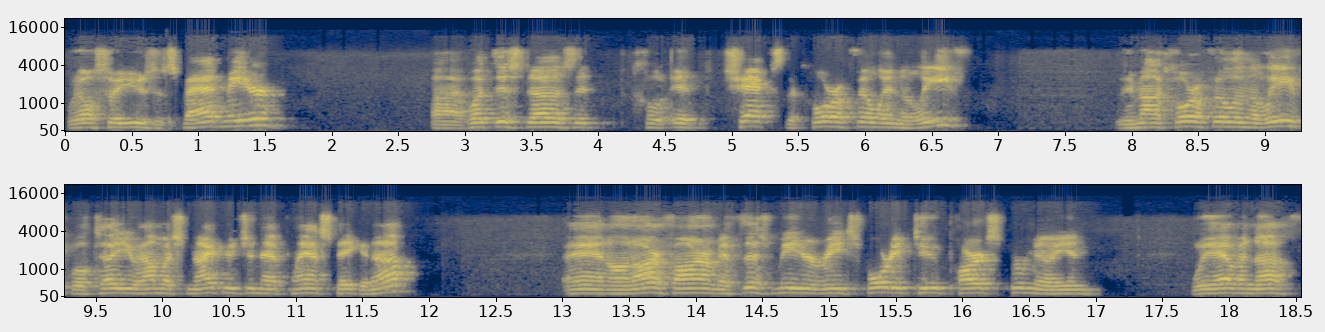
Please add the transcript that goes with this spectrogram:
We also use a SPAD meter. Uh, what this does, it, it checks the chlorophyll in the leaf. The amount of chlorophyll in the leaf will tell you how much nitrogen that plant's taken up. And on our farm, if this meter reads 42 parts per million, we have enough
